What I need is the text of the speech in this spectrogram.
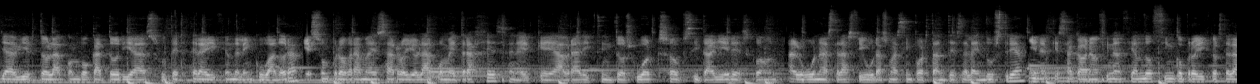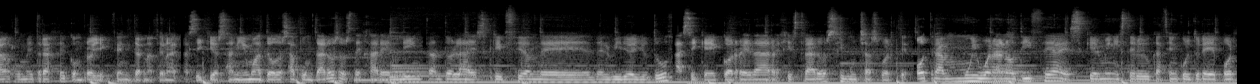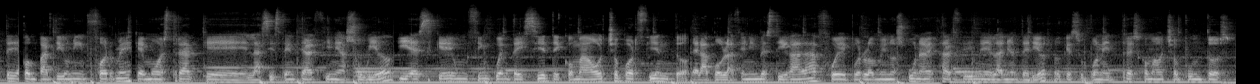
ya ha abierto la convocatoria a su tercera edición de la incubadora. Es un programa de desarrollo largometrajes en el que habrá distintos workshops y talleres con algunas de las figuras más importantes de la industria y en el que se acabarán financiando cinco proyectos de largometraje con proyección internacional. Así que os animo a todos a apuntaros, os dejaré el link tanto en la descripción del vídeo de YouTube, así que corred a registraros y mucha suerte. Otra muy buena noticia es que el Ministerio de Educación, Cultura y Deporte compartió un informe que muestra que la asistencia al cine ha subido y es que un 57,8% de la población investigada fue por lo menos una vez al cine el año anterior, lo que supone 3,8 puntos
